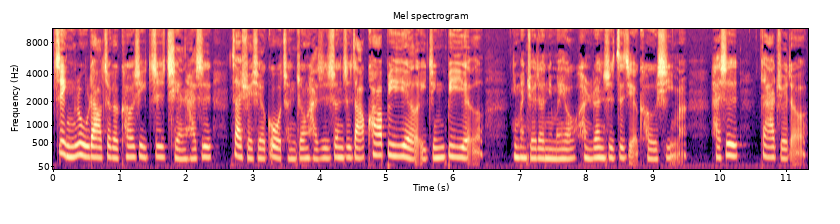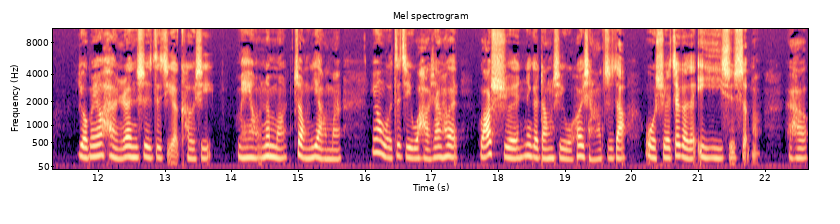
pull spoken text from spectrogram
进入到这个科系之前，还是在学习的过程中，还是甚至到快要毕业了，已经毕业了。”你们觉得你们有很认识自己的科系吗？还是大家觉得有没有很认识自己的科系没有那么重要吗？因为我自己，我好像会，我要学那个东西，我会想要知道我学这个的意义是什么。然后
